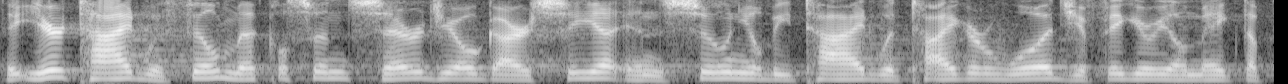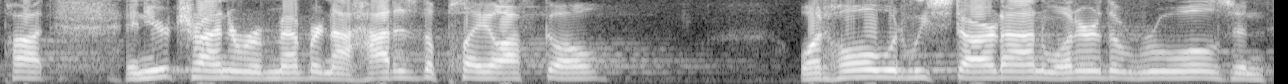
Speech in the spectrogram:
that you're tied with Phil Mickelson, Sergio Garcia, and soon you'll be tied with Tiger Woods. You figure you'll make the putt. And you're trying to remember now, how does the playoff go? What hole would we start on? What are the rules? And,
